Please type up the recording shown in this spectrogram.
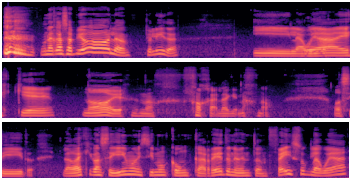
una casa piola, piolita. Y la weá es que... No, eh, no. Ojalá que no, no. Osito. La verdad es que conseguimos, hicimos como un carrete, un evento en Facebook, la weá.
